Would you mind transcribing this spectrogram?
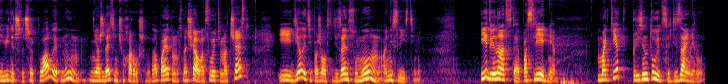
и видит, что человек плавает, ну, не ожидайте ничего хорошего, да, поэтому сначала освойте матчасть и делайте, пожалуйста, дизайн с умом, а не с листьями. И двенадцатое, последнее. Макет презентуется дизайнеру,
